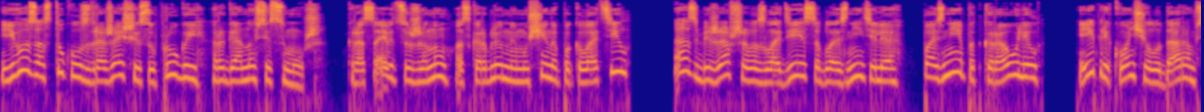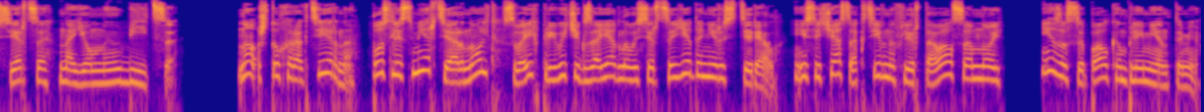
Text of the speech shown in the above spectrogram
Его застукал с дрожайшей супругой рогоносец муж. Красавицу жену оскорбленный мужчина поколотил, а сбежавшего злодея-соблазнителя позднее подкараулил и прикончил ударом в сердце наемный убийца. Но, что характерно, после смерти Арнольд своих привычек заядлого сердцееда не растерял и сейчас активно флиртовал со мной и засыпал комплиментами.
